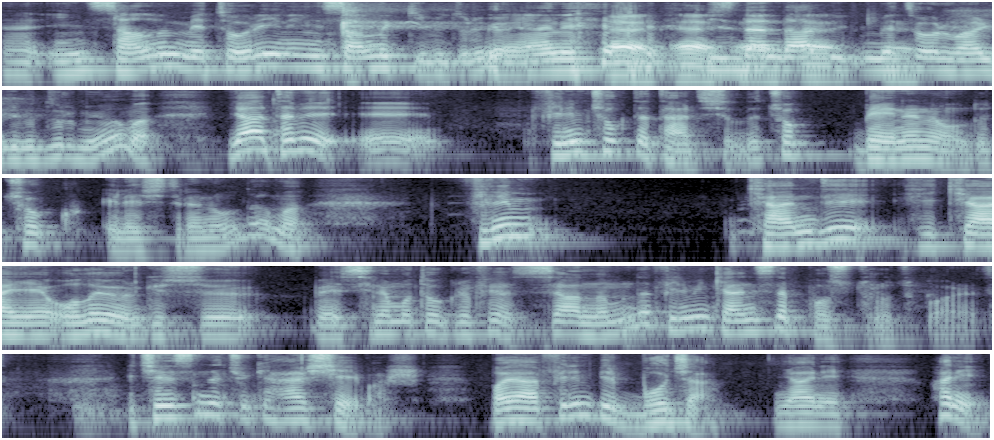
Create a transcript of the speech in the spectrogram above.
Ee, insanlığın meteoru yine insanlık gibi duruyor yani. Evet, evet, Bizden evet, daha evet, büyük bir meteor var gibi durmuyor ama ya tabii e, film çok da tartışıldı. Çok beğenen oldu, çok eleştiren oldu ama film kendi hikaye, olay örgüsü ve sinematografisi anlamında filmin kendisi de post-truth bu arada. İçerisinde çünkü her şey var. Bayağı film bir boca. Yani hani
